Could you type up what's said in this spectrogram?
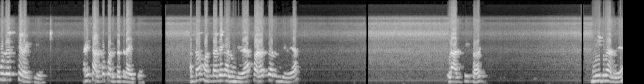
फुलच ठेवायची आहे. आणि सारखं परतत राहायचं आता मसाले घालून घेऊया हळद घालून घेऊया. लाल तिखट. मीठ घालूया.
